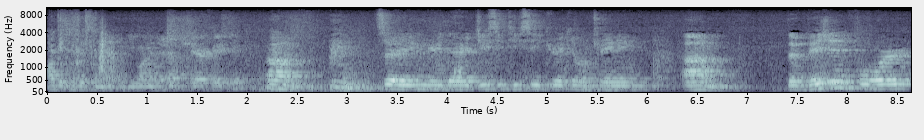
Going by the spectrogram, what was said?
I'll get to this in a minute. Do you want to share phase two? Um, so you can read there GCTC curriculum training. Um, the vision for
